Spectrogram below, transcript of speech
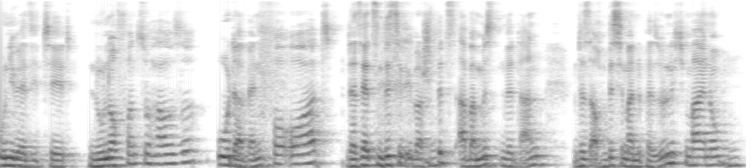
Universität nur noch von zu Hause oder wenn vor Ort. Das ist jetzt ein bisschen überspitzt, aber müssten wir dann, und das ist auch ein bisschen meine persönliche Meinung, mhm.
